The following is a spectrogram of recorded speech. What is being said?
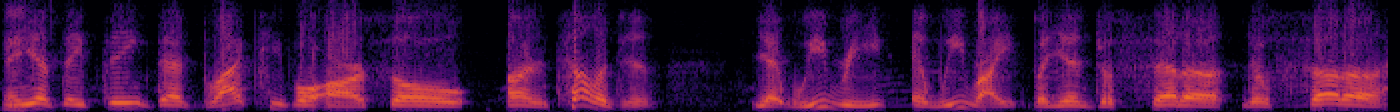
Hmm. and yet they think that black people are so unintelligent. Yet we read and we write, but yet Josetta Josetta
